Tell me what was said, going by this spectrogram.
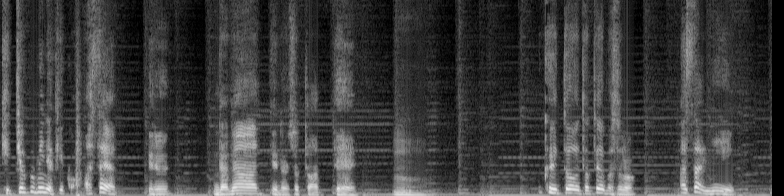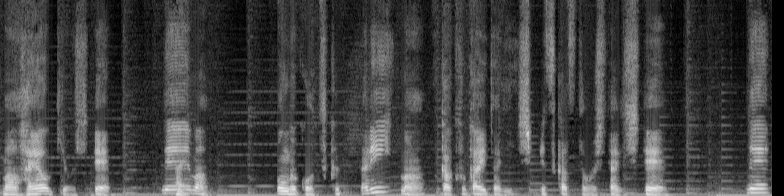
結局みんな結構朝やってるんだなーっていうのはちょっとあって、うん。よく言うと、例えばその、朝に、まあ、早起きをして、で、はいまあ、音楽を作ったり、まあ、楽譜書いたり、執筆活動をしたりして、で、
